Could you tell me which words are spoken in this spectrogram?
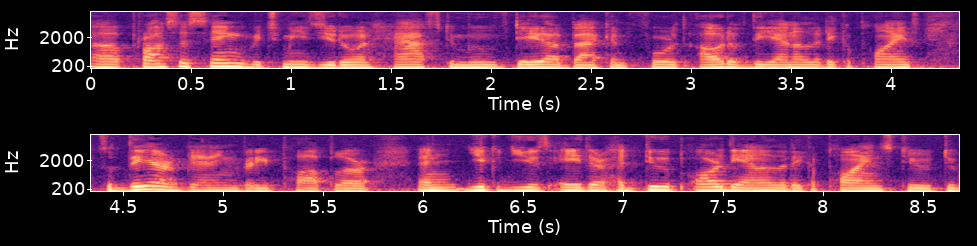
uh, processing, which means you don't have to move data back and forth out of the analytic appliance. So they are getting very popular, and you could use either Hadoop or the analytic appliance to, to,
